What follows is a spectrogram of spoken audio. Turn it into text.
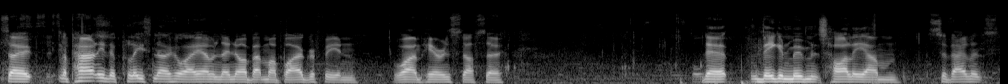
So apparently the police know who I am and they know about my biography and why I'm here and stuff. So the vegan movement's highly um, surveillance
